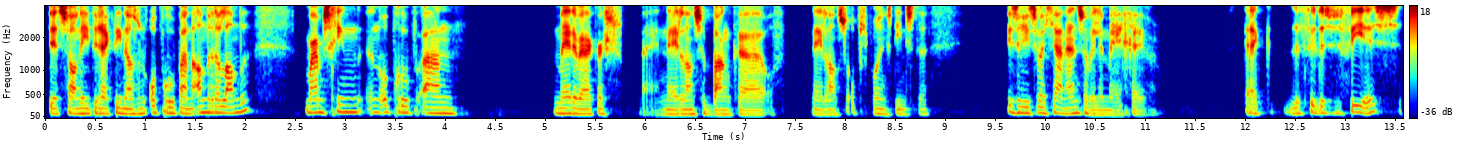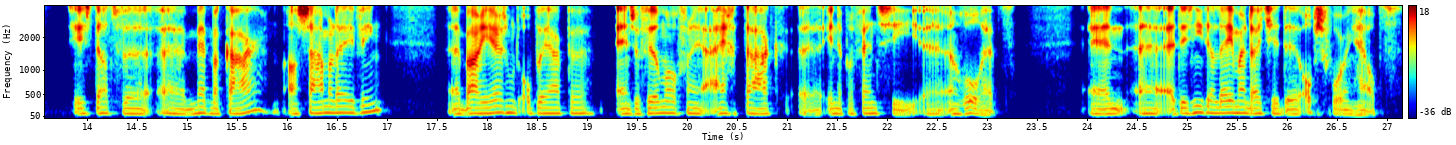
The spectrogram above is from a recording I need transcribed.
dit zal niet direct dienen als een oproep aan andere landen, maar misschien een oproep aan medewerkers bij Nederlandse banken of Nederlandse opsporingsdiensten. Is er iets wat je aan hen zou willen meegeven? Kijk, de filosofie is, is dat we uh, met elkaar als samenleving uh, barrières moeten opwerpen en zoveel mogelijk van je eigen taak uh, in de preventie een rol hebt. En het is niet alleen maar dat je de opsporing helpt.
